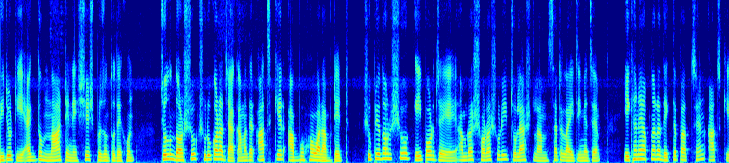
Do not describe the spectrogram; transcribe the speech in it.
ভিডিওটি একদম না টেনে শেষ পর্যন্ত দেখুন। চলুন দর্শক, শুরু করা যাক আমাদের আজকের আবহাওয়ার আপডেট। সুপ্রিয় দর্শক, এই পর্যায়ে আমরা সরাসরি চলে আসলাম স্যাটেলাইট ইমেজে। এখানে আপনারা দেখতে পাচ্ছেন আজকে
